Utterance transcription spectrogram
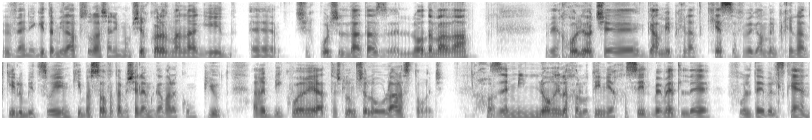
ואני אגיד את המילה הפסולה שאני ממשיך כל הזמן להגיד אה, שכפול של דאטה זה לא דבר רע. ויכול להיות שגם מבחינת כסף וגם מבחינת כאילו ביצועים כי בסוף אתה משלם גם על ה compute הרי BigQuery התשלום שלו הוא לא על ה storage נכון. זה מינורי לחלוטין יחסית באמת ל full table scan.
